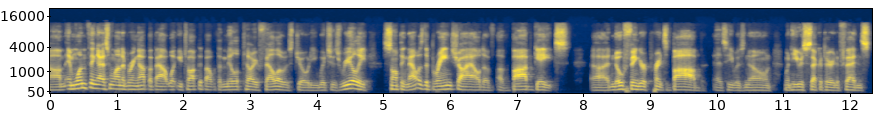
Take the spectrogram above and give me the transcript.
um, and one thing I just want to bring up about what you talked about with the military fellows, Jodie, which is really something that was the brainchild of, of Bob Gates, uh, no fingerprints Bob, as he was known when he was Secretary of Defense.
